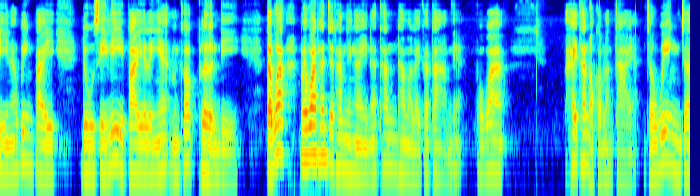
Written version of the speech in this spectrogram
ดีนะ วิ่งไปดูซีรีส์ไปอะไรเงี้ยมันก็เพลินดี แต่ว่าไม่ว่าท่านจะทํำยังไงนะท่านทำอะไรก็ตามเนี่ยเพราะว่าให้ท่านออกกำลังกายอะจะวิ่งจะ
